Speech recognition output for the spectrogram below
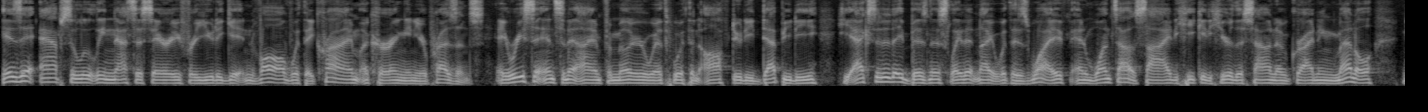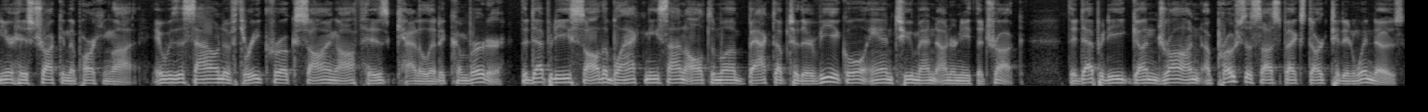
is it absolutely necessary for you to get involved with a crime occurring in your presence? A recent incident I am familiar with with an off duty deputy, he exited a business late at night with his wife, and once outside, he could hear the sound of grinding metal near his truck in the parking lot. It was the sound of three crooks sawing off his catalytic converter. The deputy saw the black Nissan Altima backed up to their vehicle and two men underneath the truck. The deputy, gun drawn, approached the suspect's dark tinted windows.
